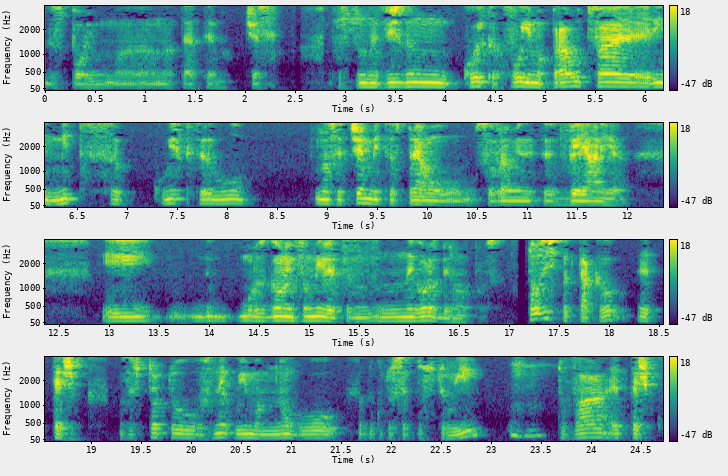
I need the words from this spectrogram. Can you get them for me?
да спорим а, на тази тема, честно. Просто не виждам кой какво има право. Това е един мит. Ако искате да го насечем мита спрямо съвременните веяния и да му разгоним фамилията, не го разбирам въпроса. Този спектакъл е тежък, защото в него има много, докато се построи, mm-hmm. това е тежко.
